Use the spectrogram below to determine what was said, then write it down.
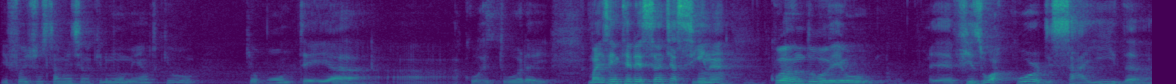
e foi justamente naquele momento que eu, que eu montei a corretora aí. Mas é interessante assim, né? Quando eu eh, fiz o acordo e saí da,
